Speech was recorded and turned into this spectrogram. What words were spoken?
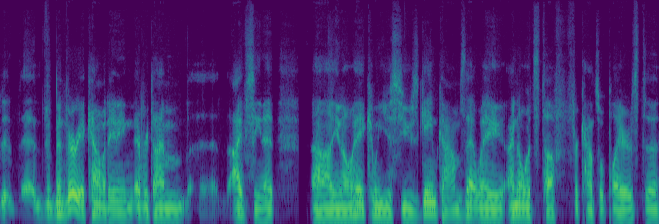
They've been very accommodating every time uh, I've seen it. Uh, you know, hey, can we just use game comms? That way, I know it's tough for console players to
